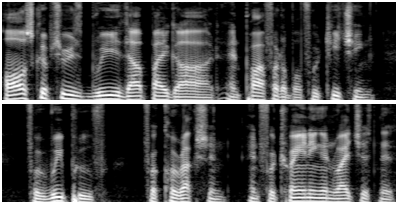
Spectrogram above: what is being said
"All scripture is breathed out by God and profitable for teaching, for reproof, for correction, and for training in righteousness,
